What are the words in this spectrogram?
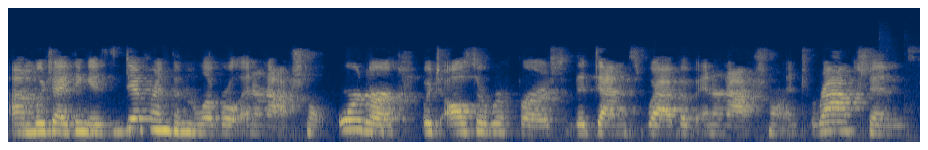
um, which I think is different than the liberal international order, which also refers to the dense web of international interactions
